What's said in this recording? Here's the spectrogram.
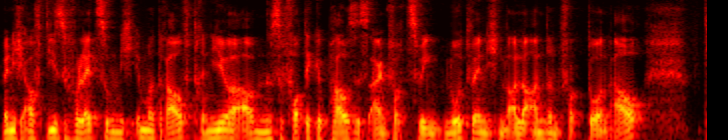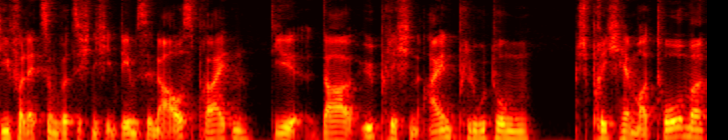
wenn ich auf diese Verletzung nicht immer drauf trainiere, aber eine sofortige Pause ist einfach zwingend notwendig und alle anderen Faktoren auch. Die Verletzung wird sich nicht in dem Sinne ausbreiten. Die da üblichen Einblutungen Sprich, Hämatome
